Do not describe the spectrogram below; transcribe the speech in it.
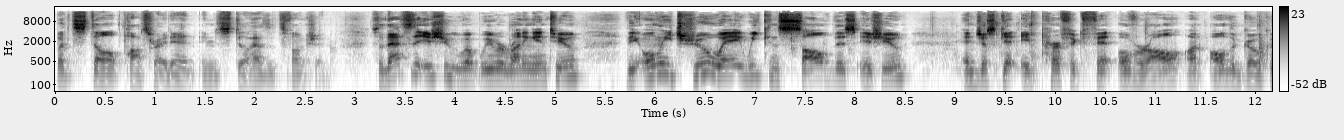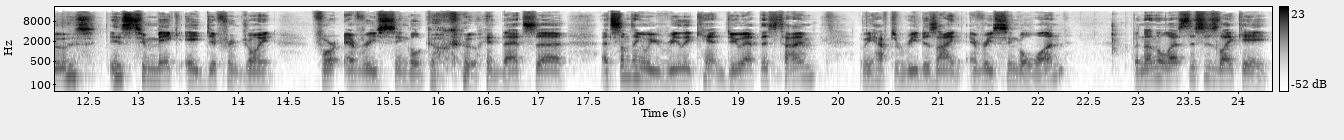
but it still pops right in and it still has its function. So that's the issue what we were running into. The only true way we can solve this issue and just get a perfect fit overall on all the Gokus is to make a different joint for every single Goku, and that's uh, that's something we really can't do at this time. We have to redesign every single one, but nonetheless, this is like a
